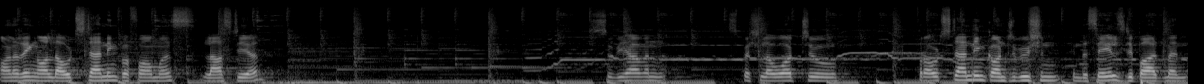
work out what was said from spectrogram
honoring all the outstanding performers last year. So we have a special award to for outstanding contribution in the sales department,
